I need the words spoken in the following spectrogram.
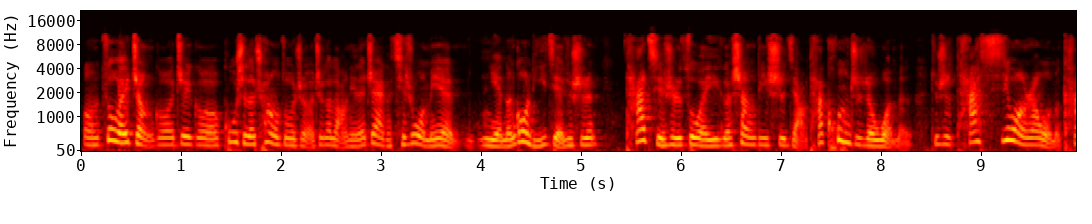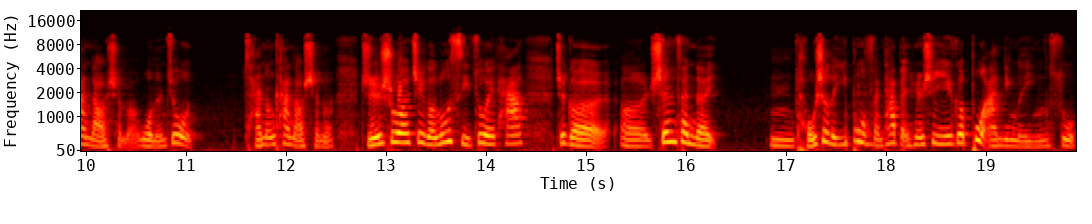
嗯，作为整个这个故事的创作者，这个老年的 Jack，其实我们也也能够理解，就是他其实作为一个上帝视角，他控制着我们，就是他希望让我们看到什么，我们就才能看到什么。只是说，这个 Lucy 作为他这个呃身份的嗯投射的一部分，它本身是一个不安定的因素，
